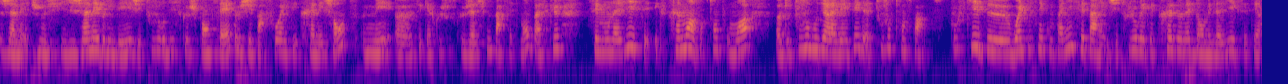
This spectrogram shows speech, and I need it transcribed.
jamais. Je me suis jamais bridée, j'ai toujours dit ce que je pensais. J'ai parfois été très méchante, mais euh, c'est quelque chose que j'assume parfaitement parce que c'est mon avis et c'est extrêmement important pour moi de toujours vous dire la vérité d'être toujours transparente. Pour ce qui est de Walt Disney Company, c'est pareil. J'ai toujours été très honnête dans mes avis, etc.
